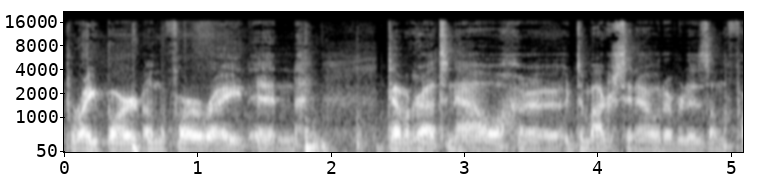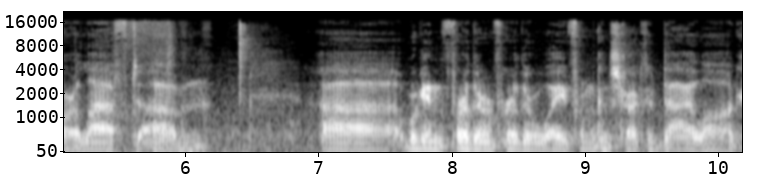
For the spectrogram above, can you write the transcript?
Breitbart on the far right and Democrats now, or Democracy Now, whatever it is on the far left, um, uh, we're getting further and further away from constructive dialogue.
